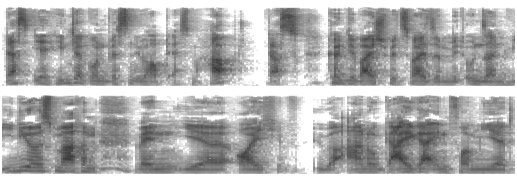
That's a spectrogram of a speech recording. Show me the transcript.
dass ihr Hintergrundwissen überhaupt erstmal habt. Das könnt ihr beispielsweise mit unseren Videos machen, wenn ihr euch über Arno Geiger informiert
